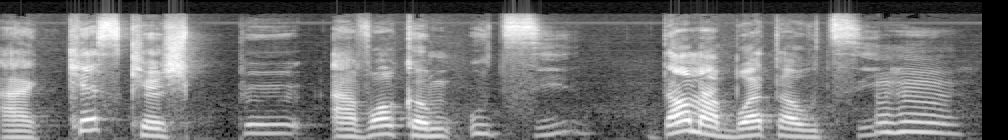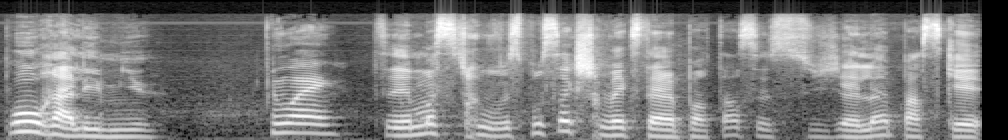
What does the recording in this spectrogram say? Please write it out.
à qu'est-ce que je peux avoir comme outil dans ma boîte à outils Mhm. pour aller mieux. Ouais. Moi, c'est pour ça que je trouvais que c'était important ce sujet-là, parce que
